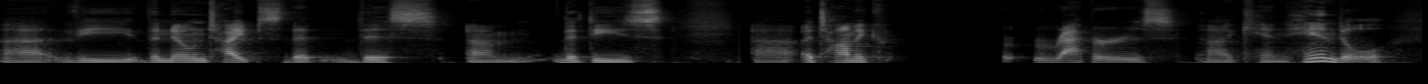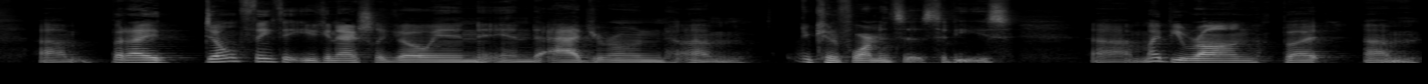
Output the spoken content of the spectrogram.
uh, the the known types that this um, that these uh, atomic wrappers uh, can handle, um, but I don't think that you can actually go in and add your own um, conformances to these. Uh, might be wrong, but um,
